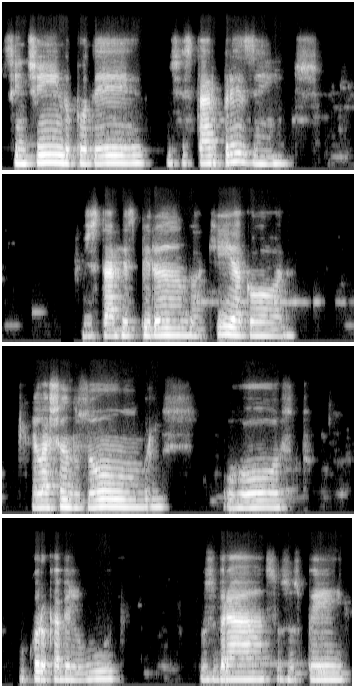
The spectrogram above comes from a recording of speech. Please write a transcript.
Sentindo o poder de estar presente, de estar respirando aqui e agora, relaxando os ombros, o rosto, o couro cabeludo, os braços, os peitos,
